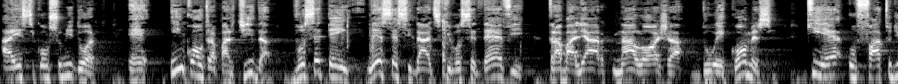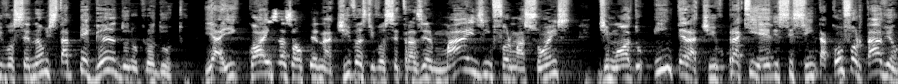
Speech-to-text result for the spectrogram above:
a esse consumidor. É, em contrapartida, você tem necessidades que você deve trabalhar na loja do e-commerce que é o fato de você não estar pegando no produto. E aí, quais as alternativas de você trazer mais informações de modo interativo para que ele se sinta confortável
